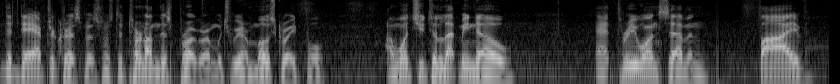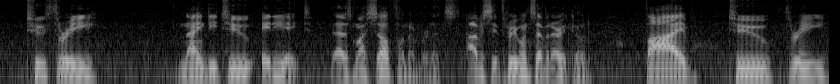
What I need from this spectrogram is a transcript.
the day after Christmas was to turn on this program, which we are most grateful, I want you to let me know at 317 523 9288. That is my cell phone number. That's obviously 317 area code 523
